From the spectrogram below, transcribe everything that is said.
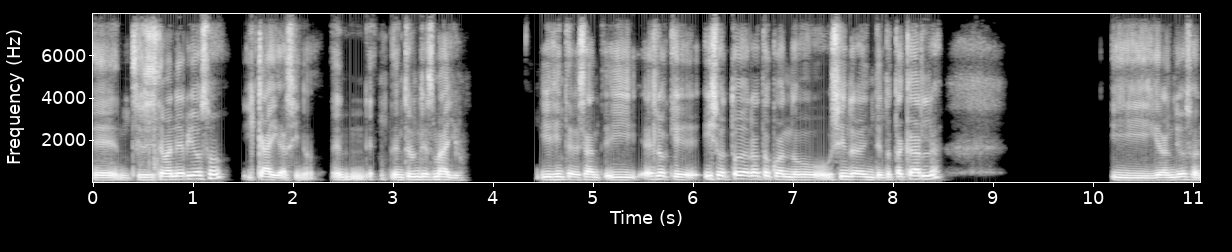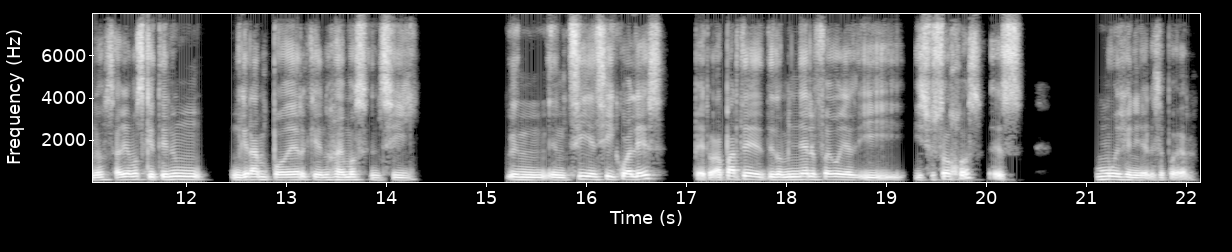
en su sistema nervioso y caiga, sino en, entre un desmayo. Y es interesante. Y es lo que hizo todo el rato cuando Shinra intentó atacarla y grandioso, ¿no? Sabíamos que tiene un gran poder que no sabemos en sí, en, sí, en sí cuál es, pero aparte de, dominar el fuego y, y, sus ojos, es muy genial ese poder.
